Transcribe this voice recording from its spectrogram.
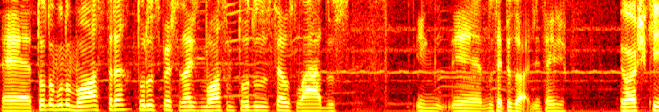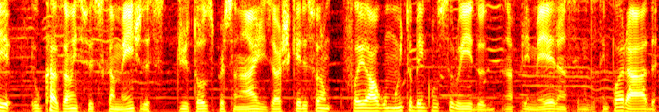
é, todo mundo mostra, todos os personagens mostram todos os seus lados em- é, nos episódios, entende? Eu acho que o casal especificamente, desse- de todos os personagens, eu acho que eles foram. Foi algo muito bem construído na primeira, na segunda temporada.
